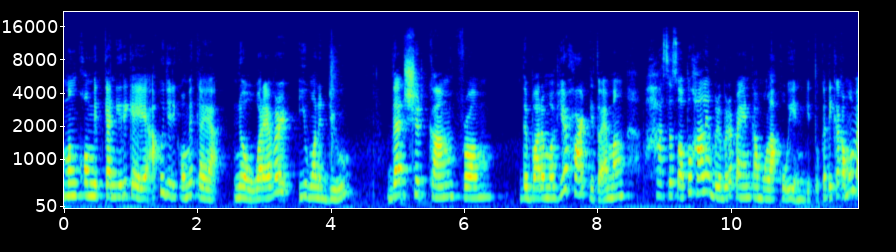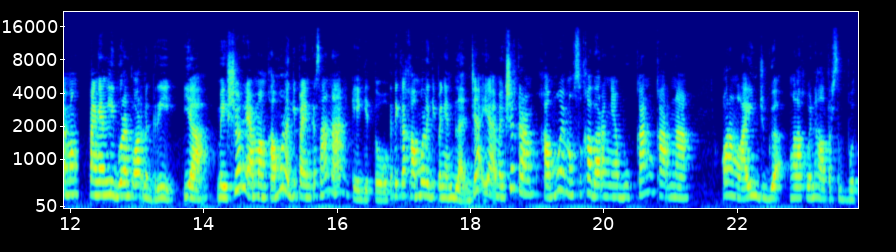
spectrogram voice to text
mengkomitkan diri kayak aku jadi komit kayak no whatever you wanna do that should come from the bottom of your heart gitu. Emang sesuatu hal yang benar-benar pengen kamu lakuin gitu. Ketika kamu memang pengen liburan luar negeri ya make sure ya emang kamu lagi pengen ke sana kayak gitu. Ketika kamu lagi pengen belanja ya make sure kamu emang suka barangnya. Bukan karena orang lain juga ngelakuin hal tersebut.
